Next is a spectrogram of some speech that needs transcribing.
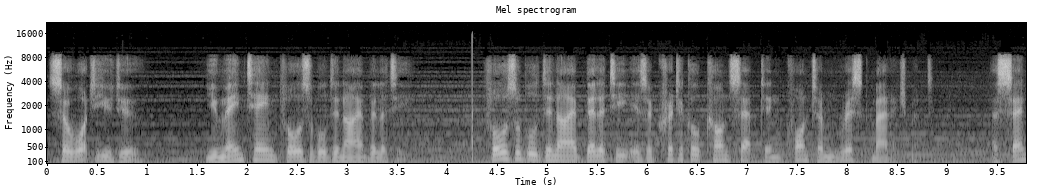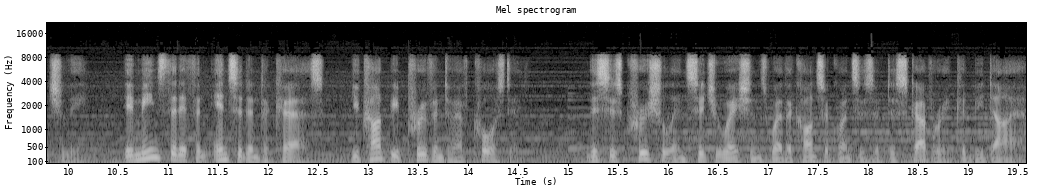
So, what do you do? You maintain plausible deniability. Plausible deniability is a critical concept in quantum risk management. Essentially, it means that if an incident occurs, you can't be proven to have caused it. This is crucial in situations where the consequences of discovery could be dire.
